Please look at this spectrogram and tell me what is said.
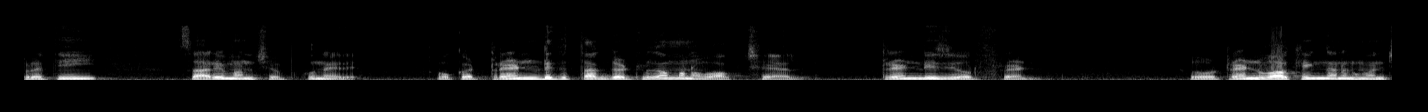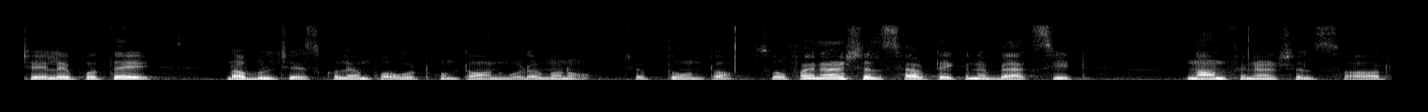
ప్రతిసారి మనం చెప్పుకునేది. ఒక ట్రెండ్కి తగ్గట్లుగా మనం వాక్ చేయాలి. Trend is your friend so trend walking కనుక మనం చేయలేకపోతే డబ్బులు చేసుకోలేం పోగొట్టుకుంటాం అని కూడా మనం చెప్తూ ఉంటాం. So financials have taken a back seat non financials are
